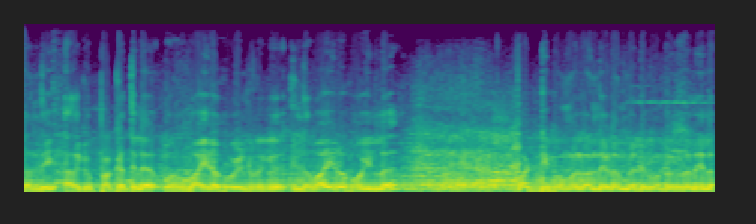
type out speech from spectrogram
சந்தி அதுக்கு பக்கத்தில் ஒரு வைர கோயில் இருக்குது இந்த வைர கோயிலில் பட்டி பொங்கல் வந்து இடம்பெற்று கொண்டிருக்கிறது. இல்லை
